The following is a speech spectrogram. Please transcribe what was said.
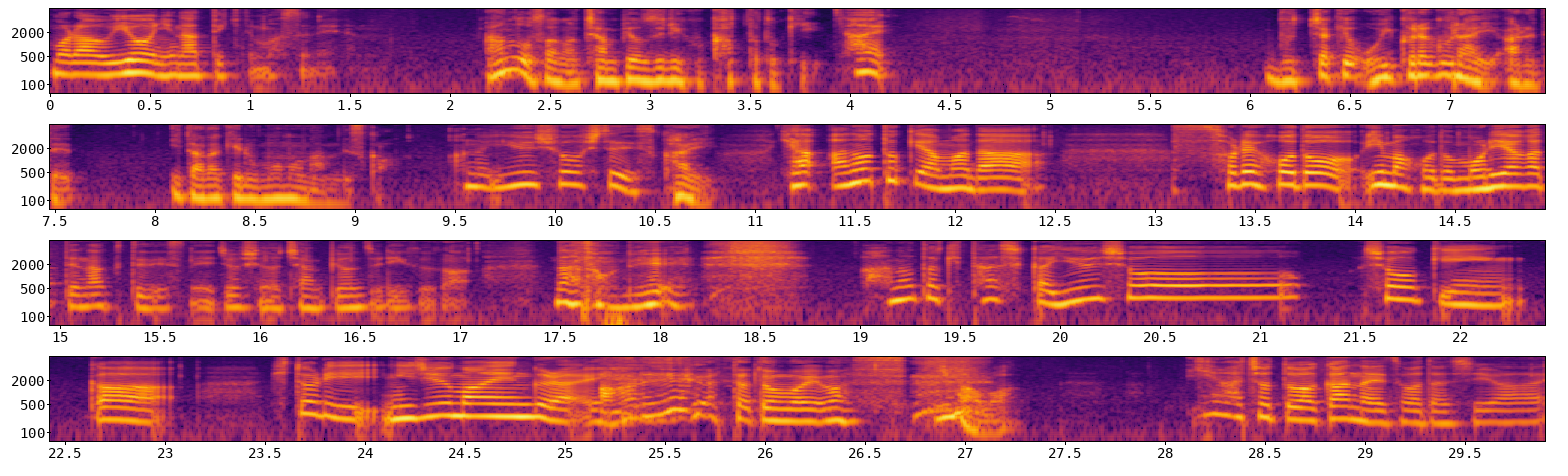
もらうようになってきてますね。安藤さんがチャンピオンズリーグ勝った時はい、ぶっちゃけおいくらぐらいあれでいただけるものなんですか？あの優勝してですか、はい。いやあの時はまだそれほど今ほど盛り上がってなくてですね女子のチャンピオンズリーグが。なので あの時確か優勝賞金が1人20万円ぐらいあれ？だったと思います。今は？今ちょっと分かんないです私は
